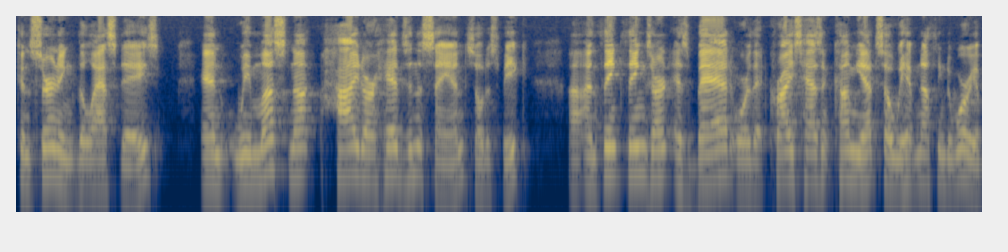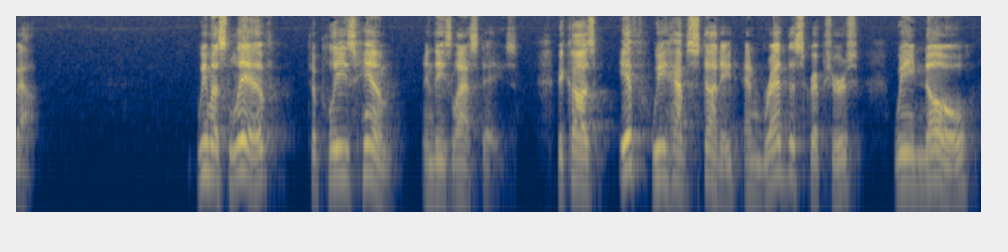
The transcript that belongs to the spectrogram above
concerning the last days, and we must not hide our heads in the sand, so to speak, uh, and think things aren't as bad or that Christ hasn't come yet, so we have nothing to worry about. We must live to please Him in these last days. Because if we have studied and read the Scriptures, we know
